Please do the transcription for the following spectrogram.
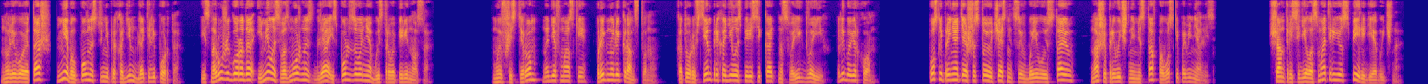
Нулевой этаж не был полностью непроходим для телепорта, и снаружи города имелась возможность для использования быстрого переноса. Мы в шестером, надев маски, прыгнули к Ранствану, который всем приходилось пересекать на своих двоих, либо верхом. После принятия шестой участницы в боевую стаю, наши привычные места в повозке поменялись. Шантри сидела с матерью спереди обычно,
